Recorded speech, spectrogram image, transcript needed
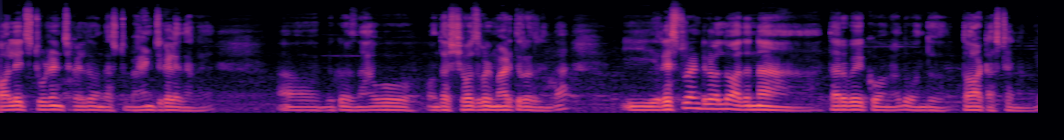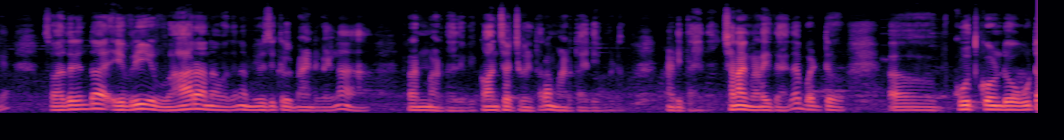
ಕಾಲೇಜ್ ಸ್ಟೂಡೆಂಟ್ಸ್ಗಳದ್ದು ಒಂದಷ್ಟು ಬ್ಯಾಂಡ್ಸ್ಗಳಿದ್ದಾವೆ ಬಿಕಾಸ್ ನಾವು ಒಂದಷ್ಟು ಶೋಸ್ಗಳು ಮಾಡ್ತಿರೋದ್ರಿಂದ ಈ ರೆಸ್ಟೋರೆಂಟ್ಗಳಲ್ಲೂ ಅದನ್ನು ತರಬೇಕು ಅನ್ನೋದು ಒಂದು ಥಾಟ್ ಅಷ್ಟೇ ನಮಗೆ. ಸೊ ಅದರಿಂದ ಎವ್ರಿ ವಾರ ನಾವು ಅದನ್ನು ಮ್ಯೂಸಿಕಲ್ ಬ್ಯಾಂಡ್ಗಳನ್ನ ರನ್ ಮಾಡ್ತಾಯಿದ್ದೀವಿ ಕಾನ್ಸರ್ಟ್ಸ್ಗಳ ಥರ ಮಾಡ್ತಾಯಿದ್ದೀವಿ ಮೇಡಮ್ ನಡೀತಾ ಇದೆ. ಚೆನ್ನಾಗಿ ನಡೀತಾ ಇದೆ ಬಟ್ ಕೂತ್ಕೊಂಡು ಊಟ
